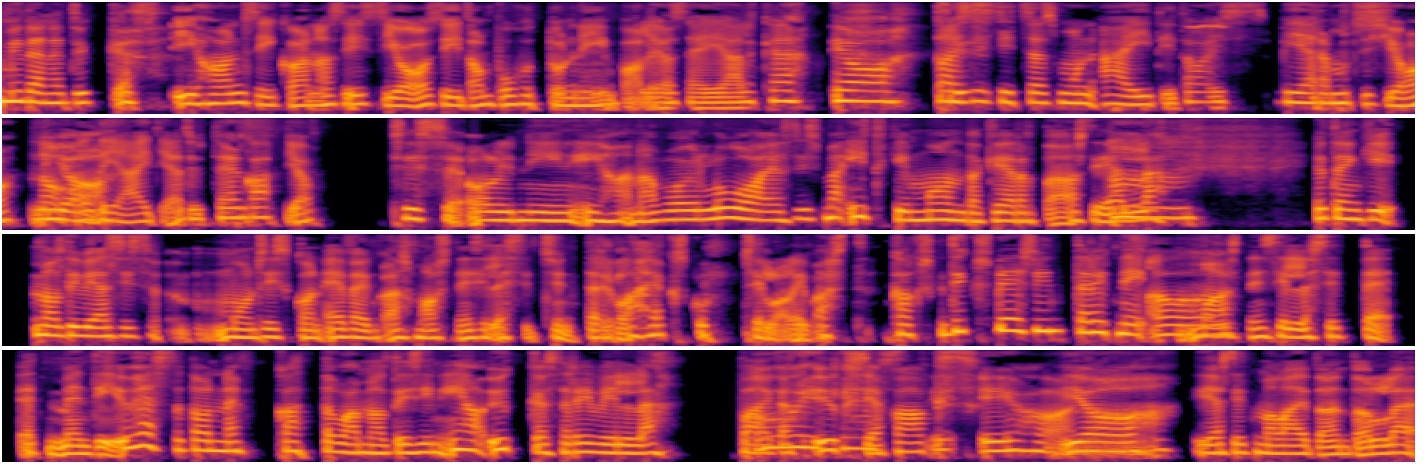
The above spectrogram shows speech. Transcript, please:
Mitä ne tykkäs? Ihan sikana siis, joo, siitä on puhuttu niin paljon sen jälkeen. Joo, Tai siis, siis itse asiassa mun äiti taisi viedä, mutta siis joo, no Joo. oltiin äiti ja tyttöjen kanssa, joo. siis se oli niin ihana. Voi luo. Ja siis mä itkin monta kertaa siellä. Mm. Jotenkin me oltiin vielä siis mun siskon Even kanssa, mä ostin sille sitten synttärilahjaksi, kun silloin oli vasta 21D-synttärit, niin Oi. mä ostin sille sitten, että mentiin yhdessä tonne katsomaan. Me oltiin siinä ihan ykkösrivillä, paikat yksi ja kaksi. Ihanaa. Joo, ja sitten mä laitoin tolle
